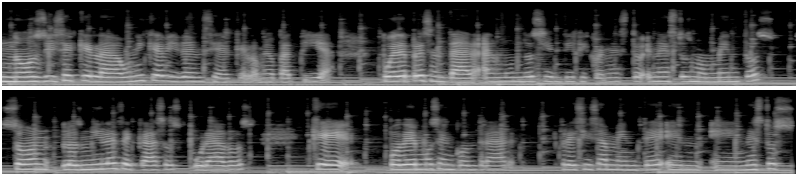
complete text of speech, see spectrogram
Nos dice que la única evidencia que la homeopatía puede presentar al mundo científico en, esto, en estos momentos son los miles de casos curados que podemos encontrar precisamente en, estos,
